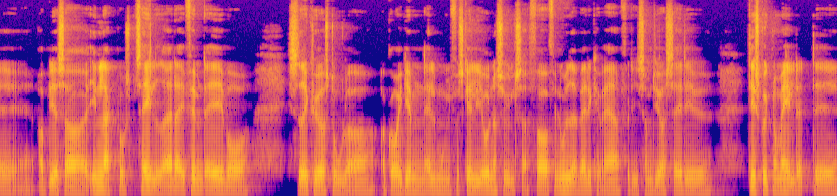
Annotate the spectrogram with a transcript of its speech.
øh, og bliver så indlagt på hospitalet, og er der i fem dage, hvor sidder i kørestol og, og går igennem alle mulige forskellige undersøgelser for at finde ud af, hvad det kan være, fordi som de også sagde, det det er sgu ikke normalt, at øh,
